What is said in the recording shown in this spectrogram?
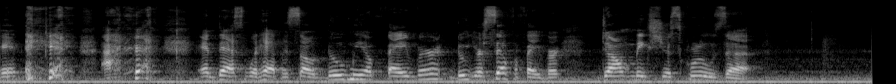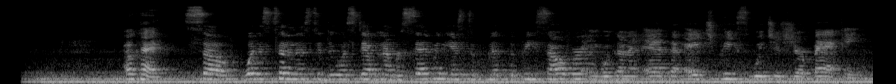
And, and that's what happened. So do me a favor, do yourself a favor. Don't mix your screws up. Okay, so what it's telling us to do in step number seven is to flip the piece over and we're gonna add the H piece, which is your backing.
